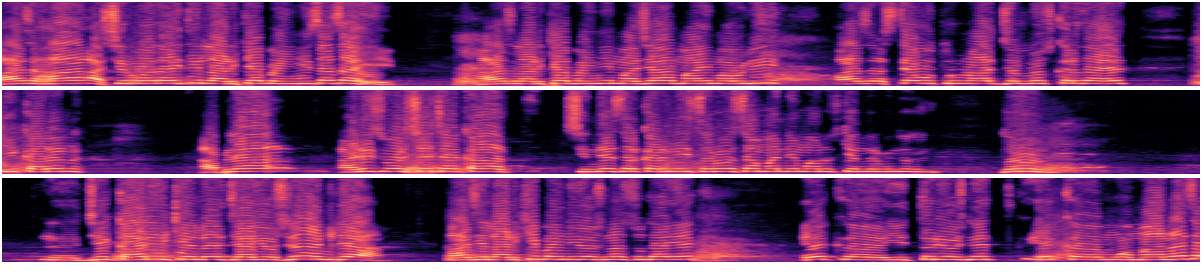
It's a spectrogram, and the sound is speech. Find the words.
आज हा आशीर्वाद आहे ती लाडक्या बहिणीचाच आहे. आज लाडक्या बहिणी माझ्या माय माऊली आज रस्त्यावर उतरून आज जल्लोष करत आहेत की कारण आपल्या अडीच वर्षाच्या काळात शिंदे सरकारने सर्वसामान्य माणूस केंद्रबिंदू धरून जे कार्य केलं ज्या योजना आणल्या आज ही लाडकी बहिणी योजना सुद्धा एक एक इतर योजनेत एक म- मानाचा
